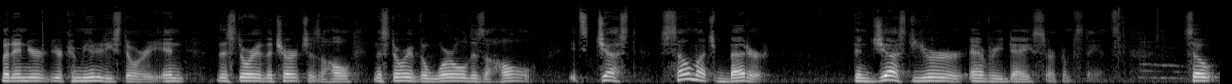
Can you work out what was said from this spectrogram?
but in your, your community story, in the story of the church as a whole, in the story of the world as a whole. It's just so much better than just your everyday circumstance. So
